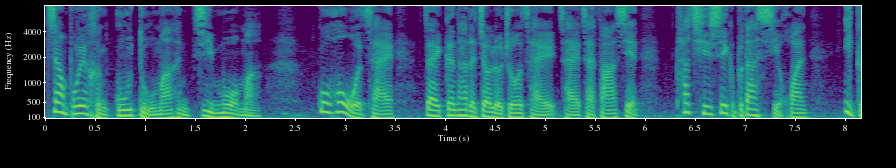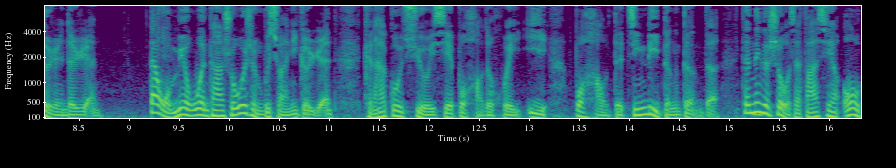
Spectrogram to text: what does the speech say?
这样不会很孤独吗？很寂寞吗？”过后我才在跟他的交流之后，才才才发现，他其实是一个不大喜欢一个人的人。但我没有问他说为什么不喜欢一个人，可能他过去有一些不好的回忆、不好的经历等等的。但那个时候我才发现，哦，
